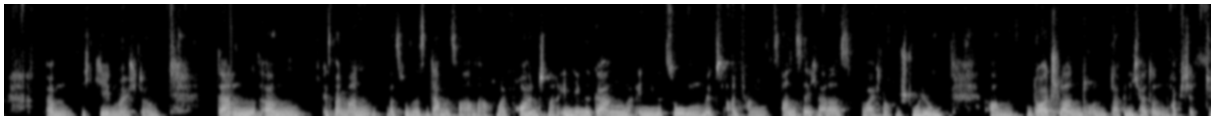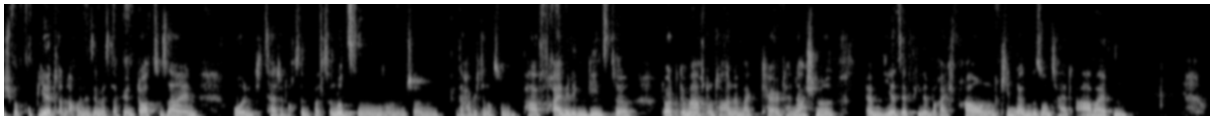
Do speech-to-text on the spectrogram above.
ähm, ich gehen möchte. Dann ähm, ist mein Mann, beziehungsweise damals war auch mein Freund, nach Indien gegangen, nach Indien gezogen, mit Anfang 20 war das, da war ich noch im Studium ähm, in Deutschland. Und da bin ich halt, dann habe ich natürlich mal probiert, dann auch in den Semesterferien dort zu sein und die Zeit halt auch sinnvoll zu nutzen. Und ähm, da habe ich dann auch so ein paar Freiwilligendienste dort gemacht, unter anderem bei Care International, ähm, die ja sehr viel im Bereich Frauen- und Kindergesundheit arbeiten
